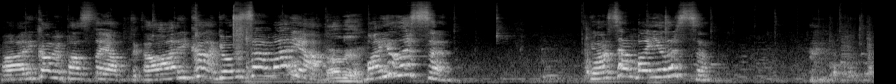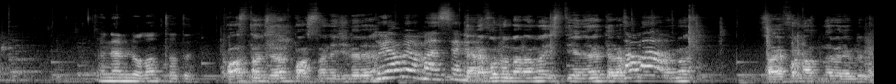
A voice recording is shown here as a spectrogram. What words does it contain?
Harika bir pasta yaptık. Harika. Görsen var ya. Tabii. Bayılırsın. Görsen bayılırsın. Önemli olan tadı. Pastacılar, pastanecilere, Duyamıyorum ben seni. telefon numaramı isteyenlere telefon Tamam. numaramı sayfanın altında verebilirim.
